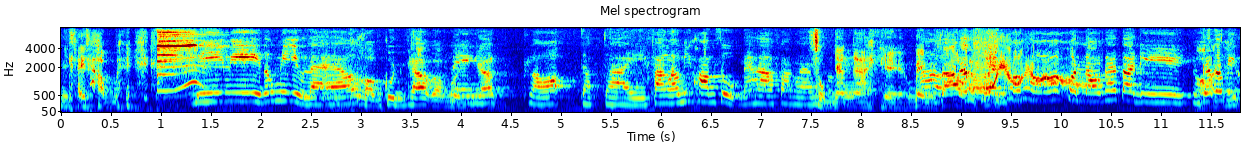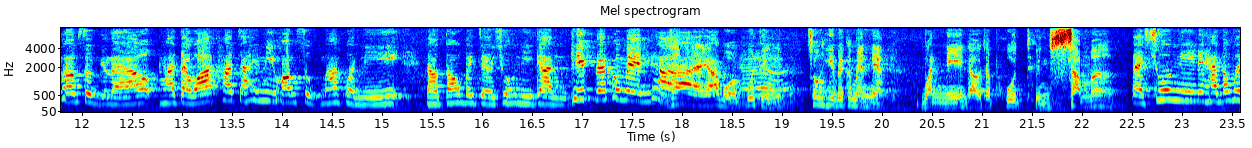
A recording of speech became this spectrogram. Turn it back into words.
มีใครทำไหมมีมีต้องมีอยู่แล้วขอบคุณครับขอบเพคุลณงคนี้รับ เพราะจับใจ ฟังแล้วมีความสุขนะคะ ฟังแล้วสุขยังไงเป็นเศร้าอ้วเลน้ำเสียงย เขาเพราะ คนร้องหน้าตาดีมันก็อ๋อต้องมีความสุขอยู่แล้วนะคะแต่ว่าถ้าจะให้มีความสุขมากกว่านี้ เราต้องไปเจอช่วงนี้กันคลิป recommend ค่ะใช่ครับผมเออพูดถึงช่วงฮิปเรคเมนเนี่ยวันนี้เราจะพูดถึงซัมเมอร์แต่ช่วงนี้นะคะต้องไป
